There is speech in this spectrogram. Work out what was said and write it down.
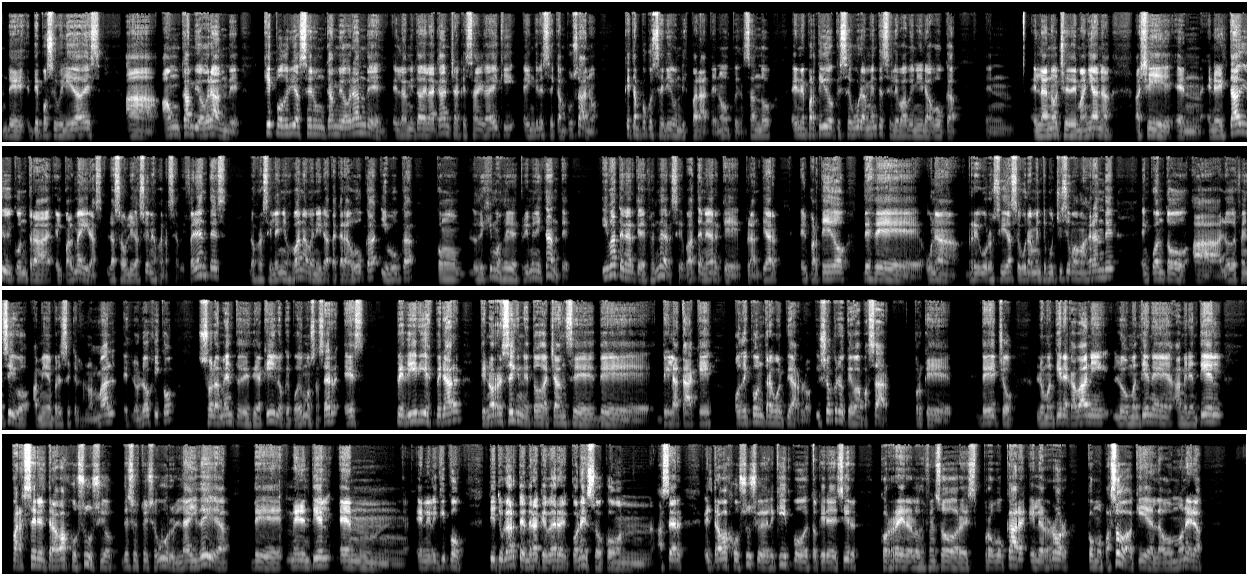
de, posibilidades a, un cambio grande. ¿Qué podría ser un cambio grande en la mitad de la cancha? Que salga X e ingrese Campuzano, que tampoco sería un disparate, ¿no? Pensando en el partido que seguramente se le va a venir a boca en, en la noche de mañana allí en, el estadio y contra el Palmeiras. Las obligaciones van a ser diferentes, los brasileños van a venir a atacar a Boca y Boca, como lo dijimos desde el primer instante, y va a tener que defenderse, va a tener que plantear el partido desde una rigurosidad seguramente muchísimo más grande en cuanto a lo defensivo. A mí me parece que es lo normal, es lo lógico. Solamente desde aquí lo que podemos hacer es pedir y esperar que no resigne toda chance de, del ataque o de contragolpearlo. Y yo creo que va a pasar, porque de hecho lo mantiene Cavani, lo mantiene a Merentiel para hacer el trabajo sucio, de eso estoy seguro. La idea de Merentiel en, en el equipo titular tendrá que ver con eso, con hacer el trabajo sucio del equipo. Esto quiere decir correr a los defensores, provocar el error como pasó aquí en la bombonera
